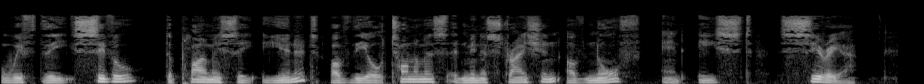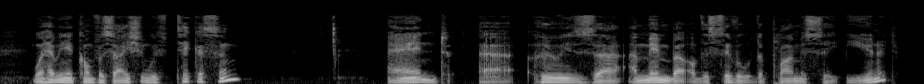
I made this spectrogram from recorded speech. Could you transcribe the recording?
with the Civil Diplomacy Unit of the Autonomous Administration of North and East Syria. We're having a conversation with Tekassim and uh, who is uh, a member of the Civil Diplomacy Unit.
